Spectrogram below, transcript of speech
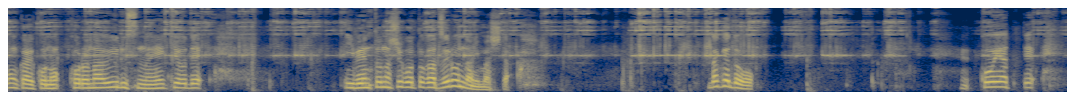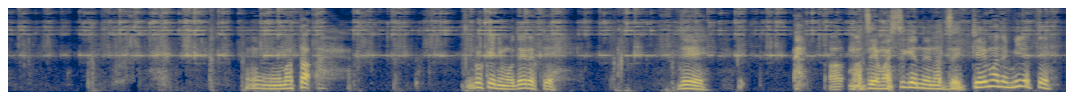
今回このコロナウイルスの影響で、イベントの仕事がゼロになりました。だけど、こうやって、えーまた、ロケにも出れて、で、あ松山湿原のような絶景まで見れて、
